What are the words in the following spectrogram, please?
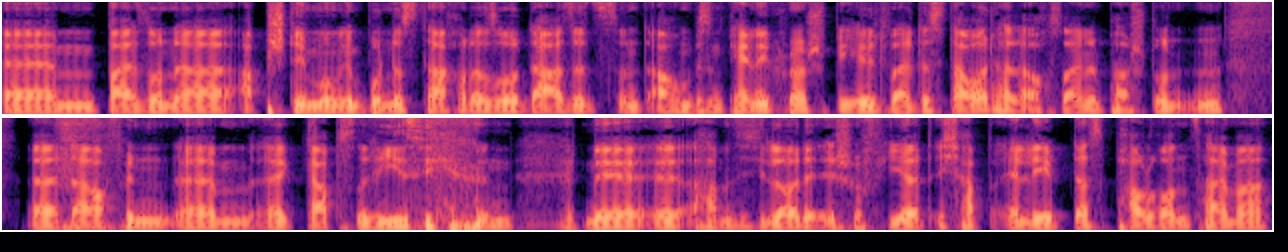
ähm, bei so einer Abstimmung im Bundestag oder so da sitzt und auch ein bisschen Candy Crush spielt, weil das dauert halt auch seine paar Stunden. Äh, daraufhin ähm, äh, gab es einen riesigen, ne, äh, haben sich die Leute echauffiert. Ich habe erlebt, dass Paul Ronsheimer,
